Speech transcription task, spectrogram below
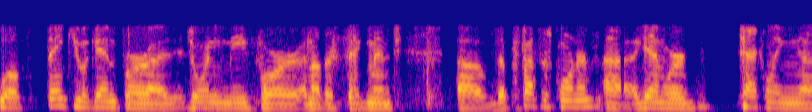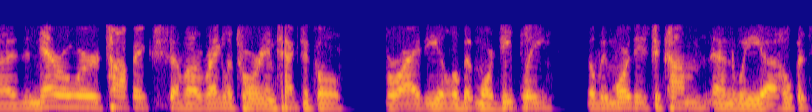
Well, thank you again for uh, joining me for another segment of the Professor's Corner. Uh, again, we're tackling uh, the narrower topics of a regulatory and technical variety a little bit more deeply. There'll be more of these to come, and we uh, hope it's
